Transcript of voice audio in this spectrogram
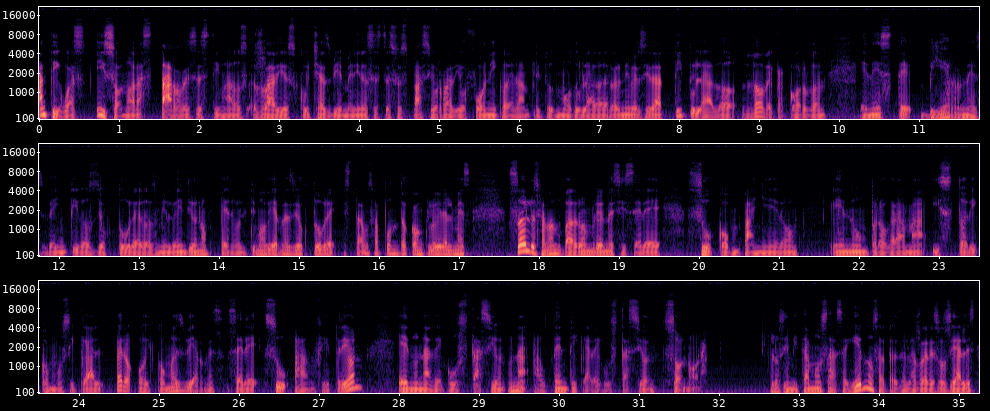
Antiguas y sonoras tardes, estimados radioescuchas, bienvenidos a este su espacio radiofónico de la amplitud modulada de la universidad titulado Dodeca Cordon en este viernes 22 de octubre de 2021, penúltimo viernes de octubre, estamos a punto de concluir el mes. Soy Luis Fernando Padrón Briones y seré su compañero en un programa histórico musical, pero hoy como es viernes seré su anfitrión en una degustación, una auténtica degustación sonora. Los invitamos a seguirnos a través de las redes sociales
